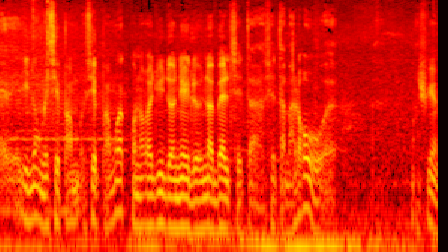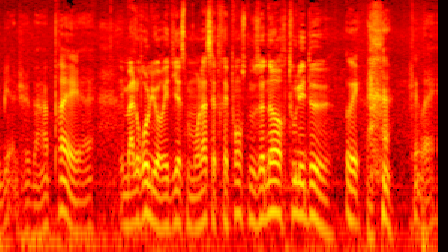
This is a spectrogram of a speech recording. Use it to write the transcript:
Euh, il dit non, mais c'est pas, c'est pas moi qu'on aurait dû donner le Nobel, c'est à, c'est à Malraux. euh. Je viens bien, je viens après. hein. Et Malraux lui aurait dit à ce moment-là cette réponse nous honore tous les deux. Oui, c'est vrai.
